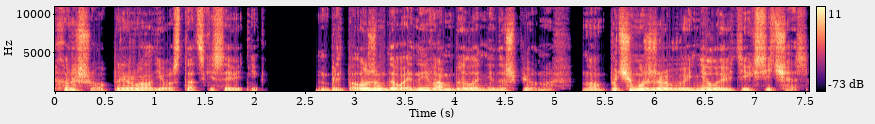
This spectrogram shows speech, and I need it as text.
хорошо, — прервал его статский советник. — Предположим, до войны вам было не до шпионов. Но почему же вы не ловите их сейчас?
